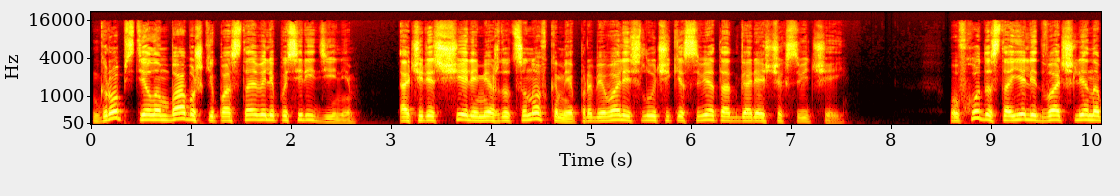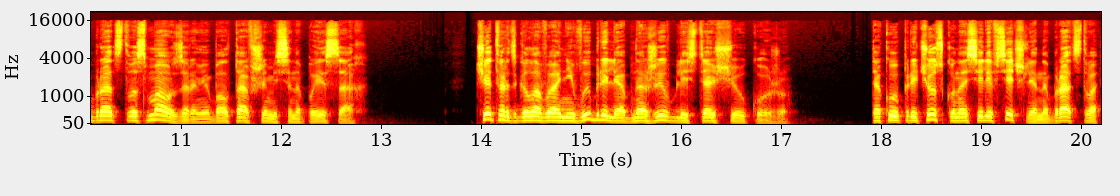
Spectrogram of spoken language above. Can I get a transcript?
Гроб с телом бабушки поставили посередине, а через щели между циновками пробивались лучики света от горящих свечей. У входа стояли два члена братства с маузерами, болтавшимися на поясах. Четверть головы они выбрили, обнажив блестящую кожу. Такую прическу носили все члены братства,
